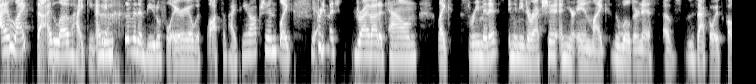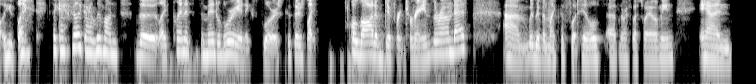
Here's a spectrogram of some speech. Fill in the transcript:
I liked that. I love hiking. I mean, we live in a beautiful area with lots of hiking options. Like, Yeah. pretty much drive out of town like three minutes in any direction, and you're in like the wilderness of Zach always call. He's like, he's like, I feel like I live on the like planets that the Mandalorian explores because there's like a lot of different terrains around us. Um, we live in like the foothills of Northwest Wyoming, and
